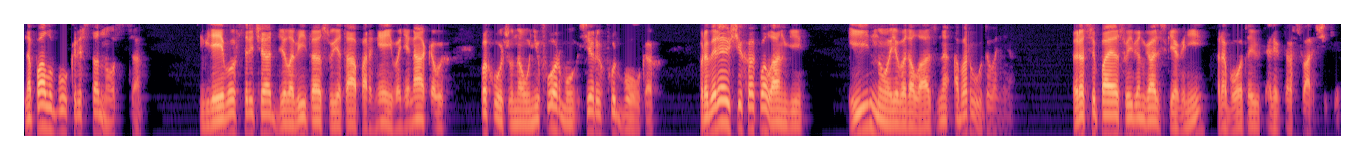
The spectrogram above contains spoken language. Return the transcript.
на палубу крестоносца, где его встречает деловитая суета парней в одинаковых, похожую на униформу, серых футболках, проверяющих акваланги и иное водолазное оборудование. Рассыпая свои бенгальские огни, работают электросварщики.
